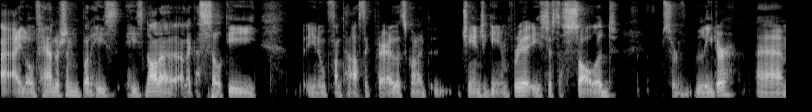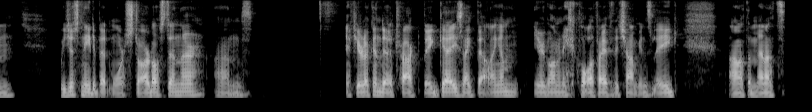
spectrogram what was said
I, I love Henderson, but he's he's not a like a silky, you know, fantastic player that's going to change a game for you. He's just a solid sort of leader. Um, we just need a bit more stardust in there, and if you're looking to attract big guys like Bellingham, you're going to need to qualify for the Champions League. And at the minute,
